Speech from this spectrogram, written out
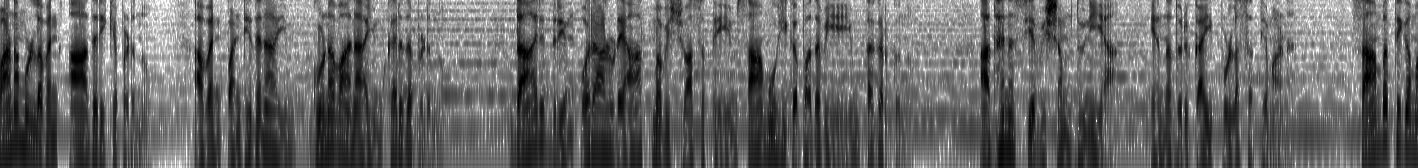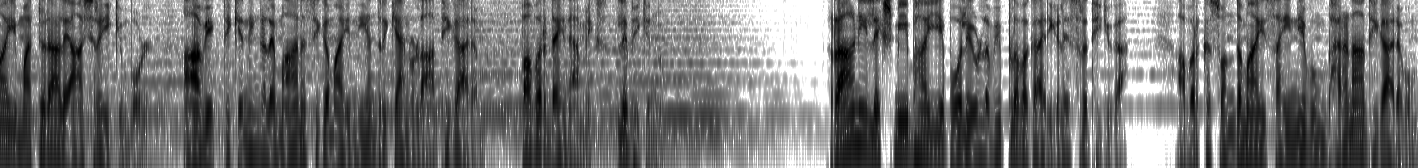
പണമുള്ളവൻ ആദരിക്കപ്പെടുന്നു അവൻ പണ്ഡിതനായും ഗുണവാനായും കരുതപ്പെടുന്നു. ദാരിദ്ര്യം ഒരാളുടെ ആത്മവിശ്വാസത്തെയും സാമൂഹിക പദവിയെയും തകർക്കുന്നു. അധനസ്യ വിഷം ദുനിയ എന്നതൊരു കൈപ്പുള്ള സത്യമാണ്. സാമ്പത്തികമായി മറ്റൊരാളെ ആശ്രയിക്കുമ്പോൾ ആ വ്യക്തിക്ക് നിങ്ങളെ മാനസികമായി നിയന്ത്രിക്കാനുള്ള അധികാരം പവർ ഡൈനാമിക്സ് ലഭിക്കുന്നു. റാണി ലക്ഷ്മിഭായിയെ പോലെയുള്ള വിപ്ലവകാരികളെ ശ്രദ്ധിക്കുക. അവർക്ക് സ്വന്തമായി സൈന്യവും ഭരണാധികാരവും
